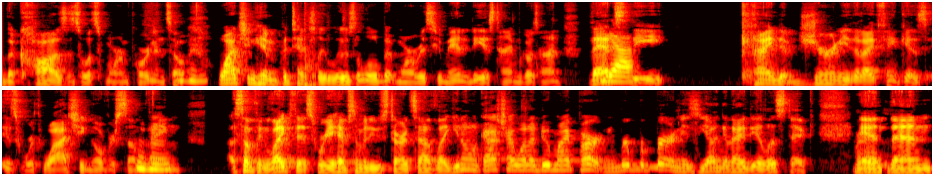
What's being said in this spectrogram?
the cause is what's more important and so mm-hmm. watching him potentially lose a little bit more of his humanity as time goes on that's yeah. the kind of journey that i think is is worth watching over mm-hmm. something mm-hmm something like this where you have somebody who starts out like you know gosh i want to do my part and, burr, burr, burr, and he's young and idealistic right. and then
